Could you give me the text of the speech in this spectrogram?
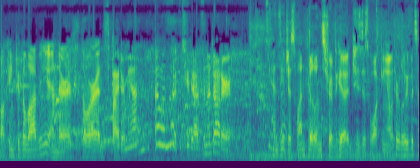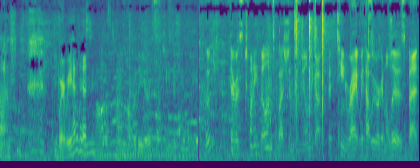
Walking through the lobby, and there is Thor and Spider-Man. Oh, and look, two dads and a daughter. Kenzie just won Villains Trivia, and she's just walking out with her Louis Vuitton. Where are we headed? All the time over the years watching Disney movies. Oop, there was 20 Villains questions, and we only got 15 right. We thought we were gonna lose, but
